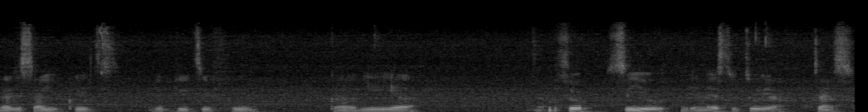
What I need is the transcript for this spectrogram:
that is how you create your beautiful career so see you in the next tutorial. Thanks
